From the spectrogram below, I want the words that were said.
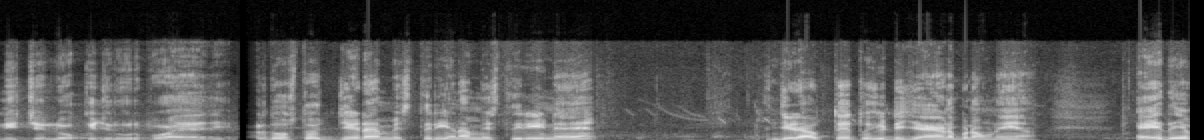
ਨੀਚੇ ਲੁੱਕ ਜ਼ਰੂਰ ਪਵਾਇਆ ਜੀ। ਚਲ ਦੋਸਤੋ, ਜਿਹੜਾ ਮਿਸਤਰੀ ਹੈ ਨਾ, ਮਿਸਤਰੀ ਨੇ, ਜਿਹੜਾ ਉੱਤੇ ਤੁਸੀਂ ਡਿਜ਼ਾਈਨ ਬਣਾਉਣੇ ਆ ਇਹਦੇ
